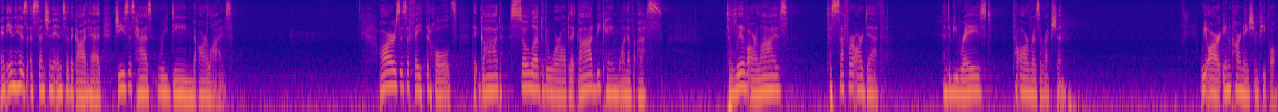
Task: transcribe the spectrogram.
and in his ascension into the Godhead, Jesus has redeemed our lives. Ours is a faith that holds that God so loved the world that God became one of us to live our lives, to suffer our death, and to be raised to our resurrection. We are incarnation people.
